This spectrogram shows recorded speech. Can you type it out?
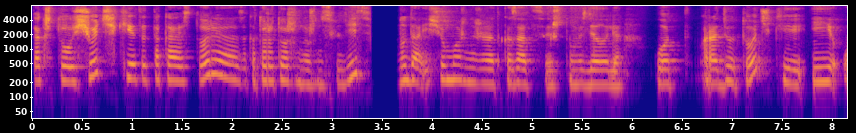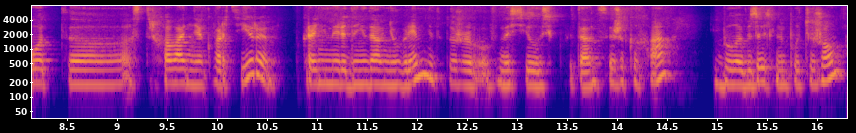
Так что счетчики — это такая история, за которой тоже нужно следить. Ну да, еще можно же отказаться, что мы сделали от радиоточки и от э, страхования квартиры. По крайней мере, до недавнего времени это тоже вносилось в квитанции ЖКХ и было обязательным платежом.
